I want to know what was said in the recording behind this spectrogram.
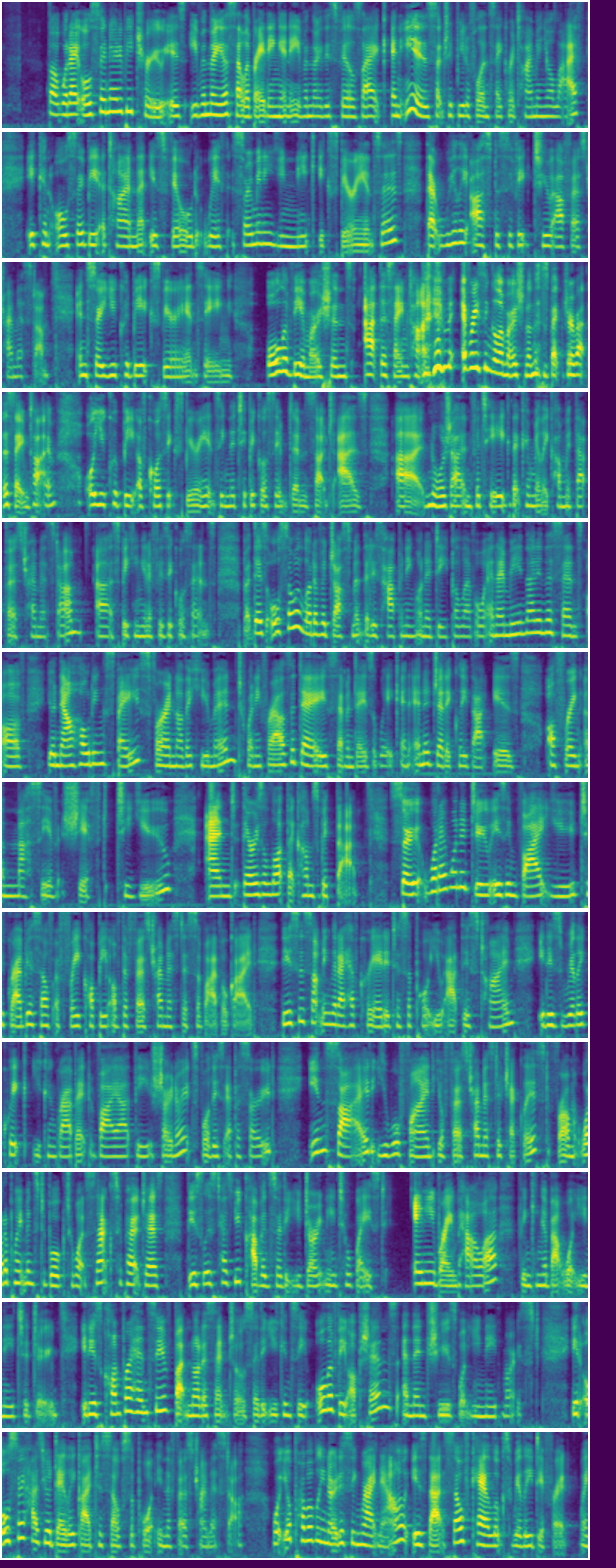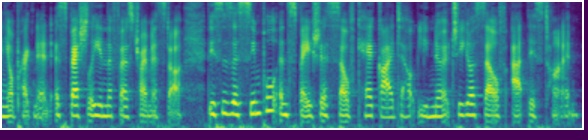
But what I also know to be true is even though you're celebrating and even though this feels like and is such a beautiful and sacred time in your life, it can also be a time that is filled with so many unique experiences that really are specific to our first trimester. And so you could be experiencing all of the emotions at the same time, every single emotion on the spectrum at the same time. Or you could be, of course, experiencing the typical symptoms such as uh, nausea and fatigue that can really come with that first trimester, uh, speaking in a physical sense. But there's also a lot of adjustment that is happening on a deeper level. And I mean that in the sense of you're now holding space for another human 24 hours a day, seven days a week. And energetically, that is offering a massive shift to you. And there is a lot that comes with that. So, what I want to do is invite you to grab yourself a free copy of the first trimester survival guide. This is something that I have created to support you at this time. It is really quick. You can grab it via the show notes for this episode. Inside, you will find your first trimester checklist from what appointments to book to what snacks to purchase. This list has you covered so that you don't need to waste any brain power thinking about what you need to do. It is comprehensive but not essential so that you can see all of the options and then choose what you need most. It also has your daily guide to self support in the first trimester. What you're probably noticing right now is that self care looks really different when you're pregnant, especially in the first trimester. This is a simple and spacious self care guide to help you nurture yourself at this time.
